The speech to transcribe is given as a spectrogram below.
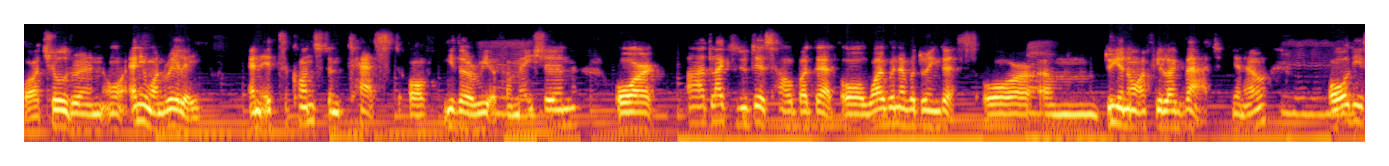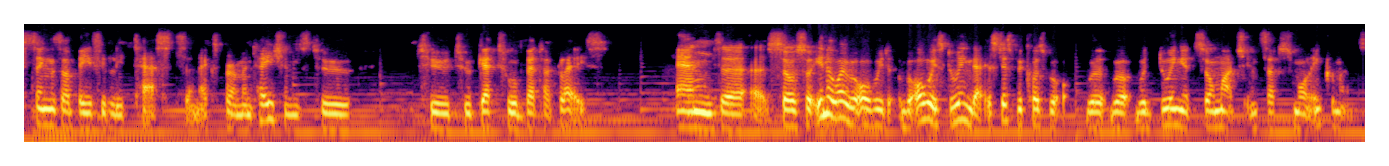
or our children or anyone really and it's a constant test of either reaffirmation or i'd like to do this how about that? or why we're never doing this? or um, do you know i feel like that you know? Mhm. all these things are basically tests and experimentations to to to get to a better place. And uh, so so in a way we're always we're always doing that. It's just because we're we're, we're, we're doing it so much in such small increments.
